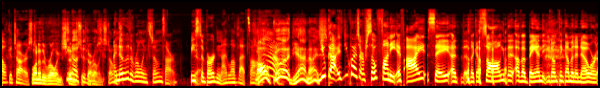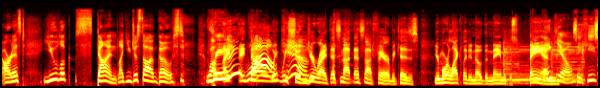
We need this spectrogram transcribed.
Oh. it. Guitarist. one of the Rolling Stones. she Stones. knows who the guitarists. Rolling Stones I know who the Rolling Stones are. Beast of Burden. I love that song. Oh, good. Yeah, nice. You guys, you guys are so funny. If I say a, like a song that, of a band that you don't think I'm going to know or an artist, you look stunned, like you just saw a ghost. Well, I- really? I, wow, no, we, we Kim. shouldn't. You're right. That's not that's not fair because you're more likely to know the name of the band Thank you. See, he's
